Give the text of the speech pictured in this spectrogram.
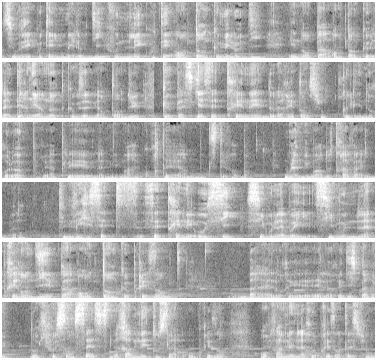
si vous écoutez une mélodie, vous ne l'écoutez en tant que mélodie et non pas en tant que la dernière note que vous avez entendue, que parce qu'il y a cette traînée de la rétention, que les neurologues pourraient appeler la mémoire à court terme, etc. Bon ou la mémoire de travail. Voilà. Mais cette, cette traînée aussi, si vous, la voyez, si vous ne l'appréhendiez pas en tant que présente, ben elle, aurait, elle aurait disparu. Donc il faut sans cesse ramener tout ça au présent. On ramène la représentation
